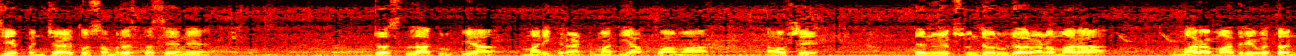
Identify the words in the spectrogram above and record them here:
જે પંચાયતો સમરસ થશે એને દસ લાખ રૂપિયા મારી ગ્રાન્ટમાંથી આપવામાં આવશે. તેનું એક સુંદર ઉદાહરણ અમારા, મારા માદરે વતન,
